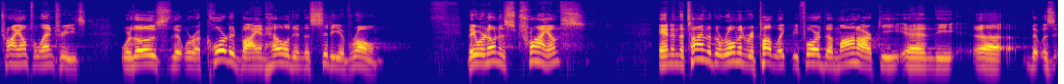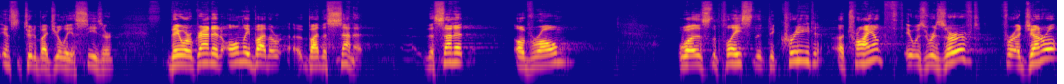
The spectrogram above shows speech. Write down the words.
triumphal entries were those that were accorded by and held in the city of Rome. They were known as triumphs, and in the time of the Roman Republic, before the monarchy and the, uh, that was instituted by Julius Caesar, they were granted only by the, by the Senate. The Senate of Rome was the place that decreed a triumph. It was reserved for a general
